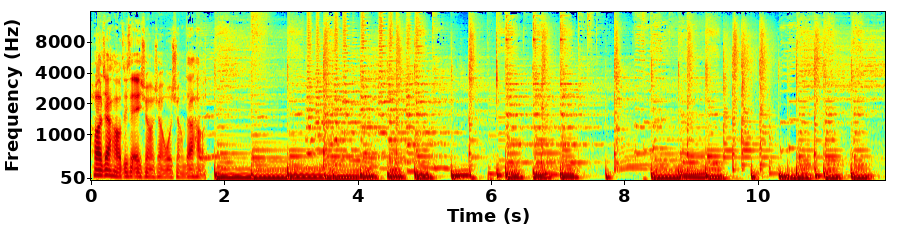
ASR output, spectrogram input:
Hello，大家好，这是 A 徐徐，我徐大家好。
